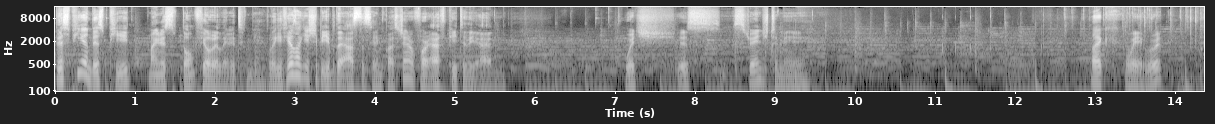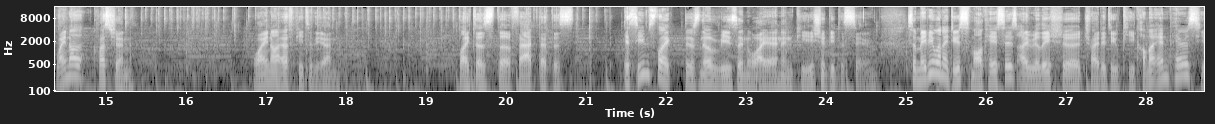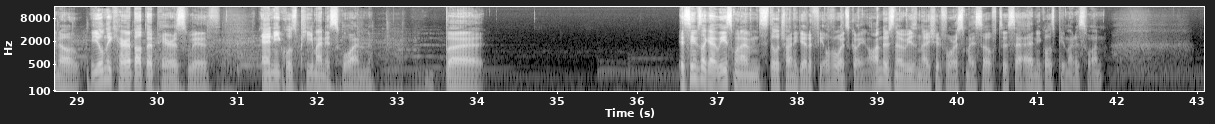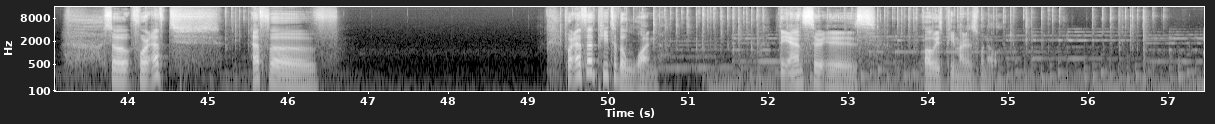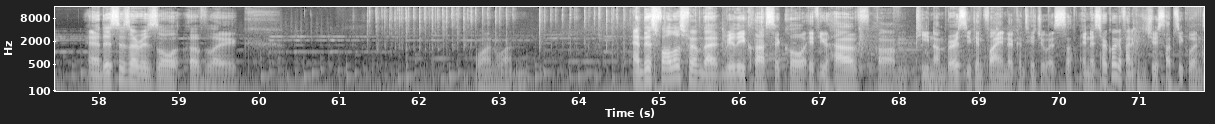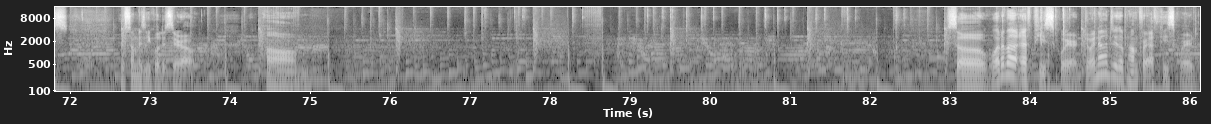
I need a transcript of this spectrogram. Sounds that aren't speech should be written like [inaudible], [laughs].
This p and this p minus don't feel related to me. Like it feels like you should be able to ask the same question for fp to the n, which is strange to me. Like, wait, what? Why not question? Why not FP to the end? Like, does the fact that this... It seems like there's no reason why N and P should be the same. So maybe when I do small cases, I really should try to do P comma N pairs. You know, we only care about the pairs with N equals P minus 1. But... It seems like at least when I'm still trying to get a feel for what's going on, there's no reason I should force myself to set N equals P minus 1. [sighs] So for f f of for f of p to the 1, the answer is always p minus 1 L. And this is a result of like 1 1. And this follows from that really classical, if you have um, p numbers, you can find a contiguous, in a circle you can find a contiguous subsequence whose sum is equal to zero. Um, so what about fp squared? Do I know how to do the problem for fp squared?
